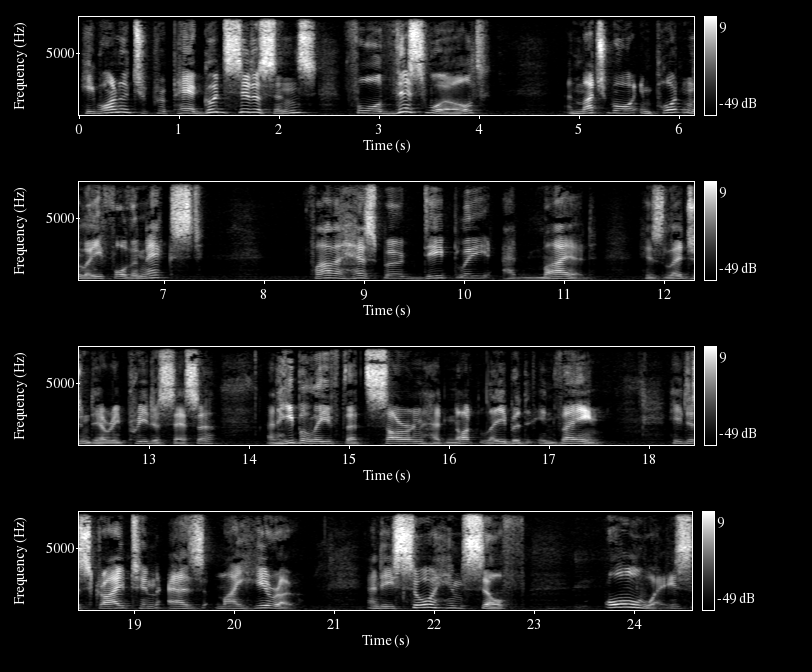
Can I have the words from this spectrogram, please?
He wanted to prepare good citizens for this world and much more importantly, for the next. Father Hesburgh deeply admired his legendary predecessor, and he believed that Sorin had not labored in vain. He described him as my hero, and he saw himself always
